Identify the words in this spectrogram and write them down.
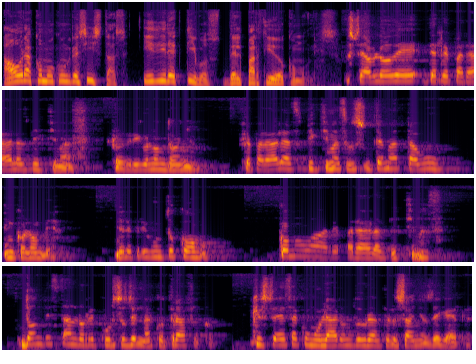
ahora como congresistas y directivos del Partido Comunes. Usted habló de, de reparar a las víctimas, Rodrigo Londoño. Reparar a las víctimas es un tema tabú en Colombia. Yo le pregunto cómo. ¿Cómo va a reparar a las víctimas? ¿Dónde están los recursos del narcotráfico que ustedes acumularon durante los años de guerra?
